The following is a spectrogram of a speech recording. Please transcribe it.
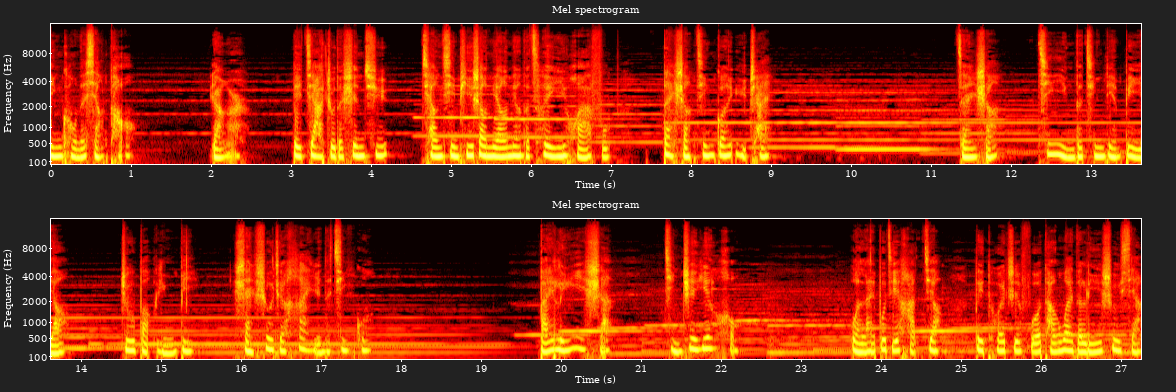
惊恐的想逃，然而被架住的身躯强行披上娘娘的翠衣华服，戴上金冠玉钗，簪上晶莹的金殿碧瑶，珠宝云碧，闪烁着骇人的金光，白绫一闪，紧至咽喉。我来不及喊叫，被拖至佛堂外的梨树下，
